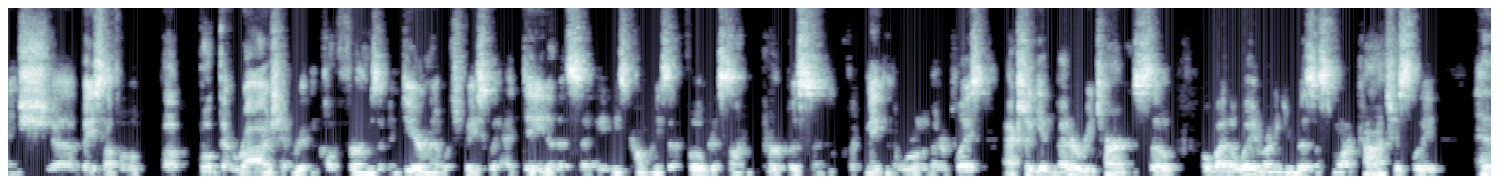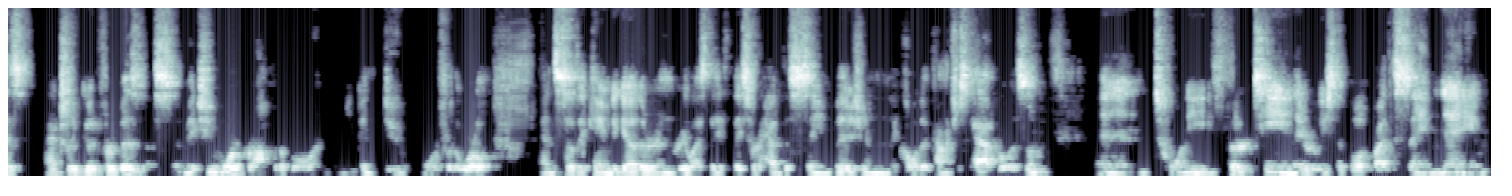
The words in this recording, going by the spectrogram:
and uh, based off of a, a, book that Raj had written called Firms of Endearment, which basically had data that said, hey, these companies that focus on purpose and like making the world a better place actually get better returns. So, oh, by the way, running your business more consciously is actually good for business. It makes you more profitable and you can do more for the world. And so they came together and realized they, they sort of had the same vision. They called it conscious capitalism. And in 2013, they released a book by the same name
